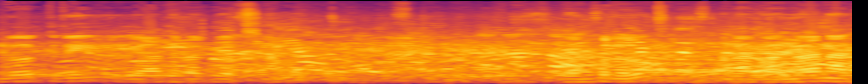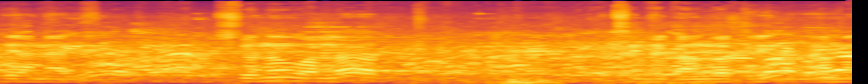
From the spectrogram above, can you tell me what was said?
గంగోత్రి యాత్రకు వచ్చినాం. టెంపుల్ మన గంగా నది అనేది శును వల్ల వచ్చింది గంగోత్రి ఆమె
